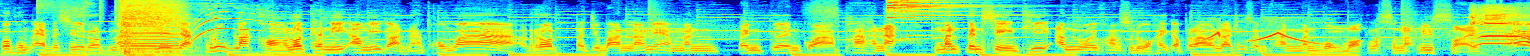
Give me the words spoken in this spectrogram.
ว่าผมแอบไปซื้อรถมา เนื่องจากรูปลักษณ์ของรถคันนี้เอางี้ก่อนนะ ผมว่ารถปัจจุบันแล้วเนี่ยมันเป็นเกินกว่าพาหนะ มันเป็นสิ่งที่อำนวยความสะดวกให้กับเรา และที่สำคัญมันบ่งบอกลักษณะนิสัยอะ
